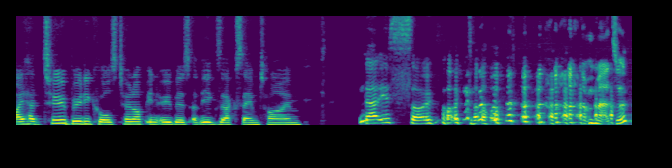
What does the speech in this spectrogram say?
I had two booty calls turn up in Ubers at the exact same time. That is so fucked up. Imagine.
